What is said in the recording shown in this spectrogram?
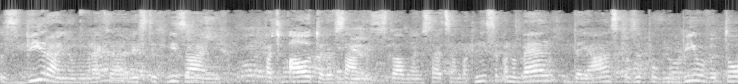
zbiranju, bom rekla, res teh vizualnih pač avtorjev samih sodobne ilustracije, ampak ni se pa noben dejansko zdaj poglobil v to,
